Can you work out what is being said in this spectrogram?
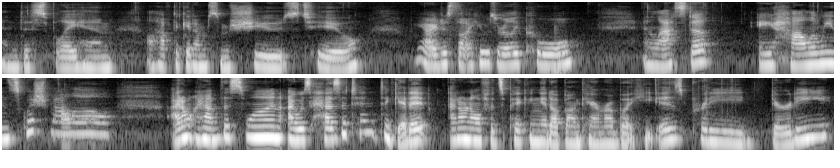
and display him. I'll have to get him some shoes too. But yeah, I just thought he was really cool. And last up, a Halloween Squishmallow. I don't have this one. I was hesitant to get it. I don't know if it's picking it up on camera, but he is pretty dirty.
